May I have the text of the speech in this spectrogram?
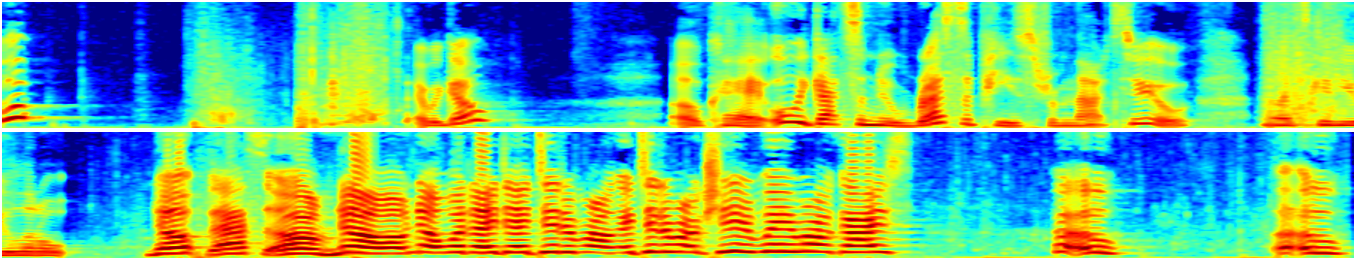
Whoop. There we go. Okay. Oh, we got some new recipes from that too. And let's give you a little Nope, that's oh no, oh no, what I, I did it wrong. I did it wrong. She did it way wrong, guys. Uh-oh. Uh-oh.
